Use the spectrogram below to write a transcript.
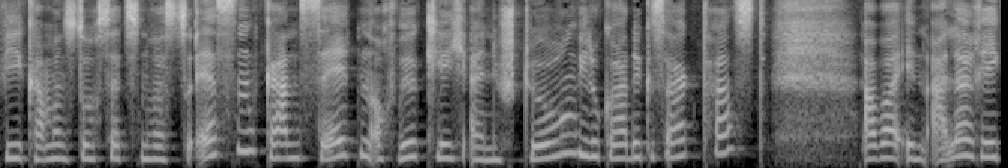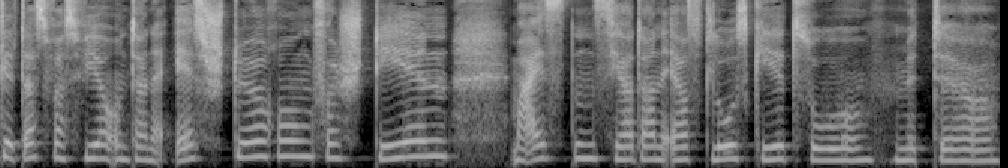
Wie kann man es durchsetzen, was zu essen? Ganz selten auch wirklich eine Störung, wie du gerade gesagt hast. Aber in aller Regel das, was wir unter einer Essstörung verstehen, meistens ja dann erst losgeht so mit der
